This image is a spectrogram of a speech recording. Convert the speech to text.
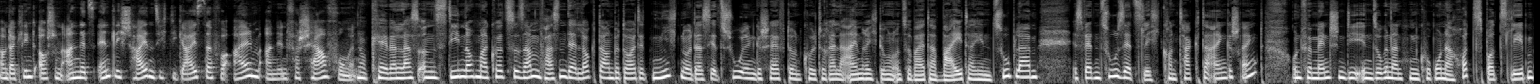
Ja, und da klingt auch schon an, letztendlich scheiden sich die Geister vor allem an den Verschärfungen. Okay, dann lass uns die noch mal kurz zusammenfassen. Der Lockdown bedeutet nicht nur, dass jetzt Schulen, Geschäfte und kulturelle Einrichtungen und so weiter weiterhin zubleiben. Es werden zusätzlich Kontakte eingeschränkt und für Menschen, die in sogenannten Corona-Hotspots leben,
